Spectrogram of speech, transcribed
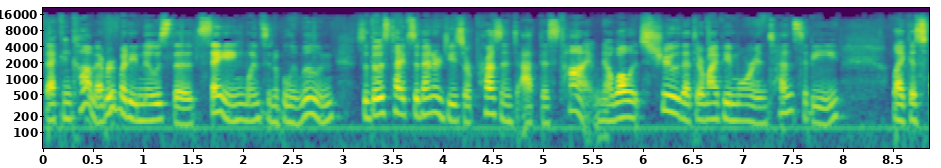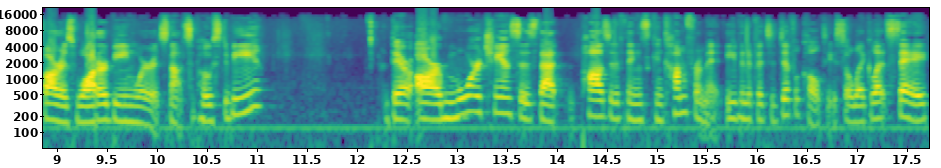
that can come. Everybody knows the saying, once in a blue moon. So, those types of energies are present at this time. Now, while it's true that there might be more intensity like as far as water being where it's not supposed to be, there are more chances that positive things can come from it, even if it's a difficulty. So, like, let's say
